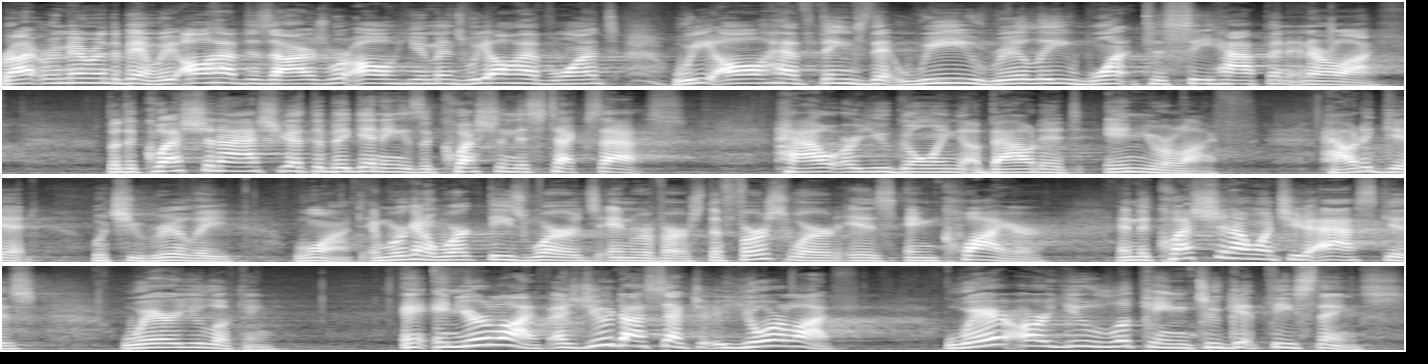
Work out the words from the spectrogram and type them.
Right? Remember in the beginning, we all have desires. We're all humans. We all have wants. We all have things that we really want to see happen in our life. But the question I asked you at the beginning is the question this text asks How are you going about it in your life? How to get what you really want. And we're going to work these words in reverse. The first word is inquire. And the question I want you to ask is Where are you looking? In your life, as you dissect your life, where are you looking to get these things?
